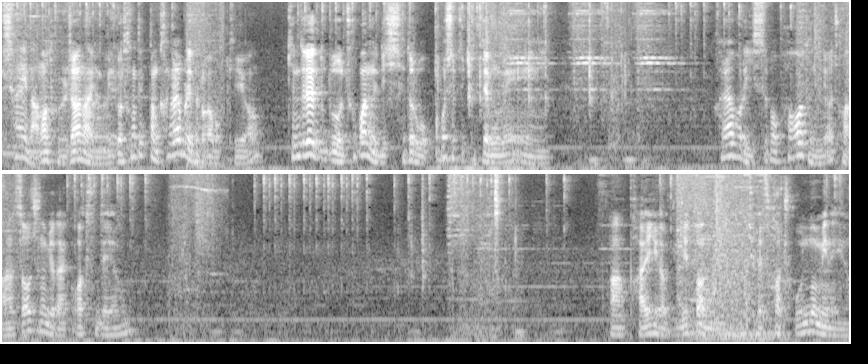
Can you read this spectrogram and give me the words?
시간이 남아 돌잖아요. 이거 상대방 칼날브리 들어가 볼게요. 킨드레드도 초반에 리시 제대로 못 보고 시작했기 때문에 칼날브리 있을 법 하거든요. 저 안 써주는 게 나을 것 같은데요. 아 바이가 위에 있던 재수가 좋은 놈이네요.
